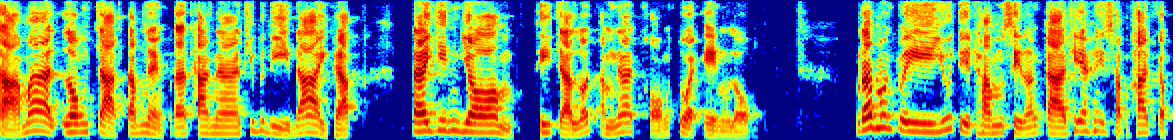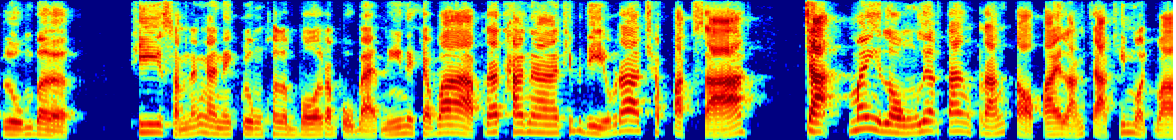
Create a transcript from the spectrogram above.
สามารถลงจากตำแหน่งประธานาธิบดีได้ครับ แต่ยินยอมที่จะลดอำนาจของตัวเองลง รัฐมนตรียุติธรรมศรีลังกาที่ให้สัมภาษณ์กับบลูมเบิร์กที่สำนักงงานในกรุงโคลัมโบระบุแบบนี้นะครับว่าประธานาธิบดีราชปักษา จะไม่ลงเลือกตั้งครั้งต่อไปหลังจากที่หมดวา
